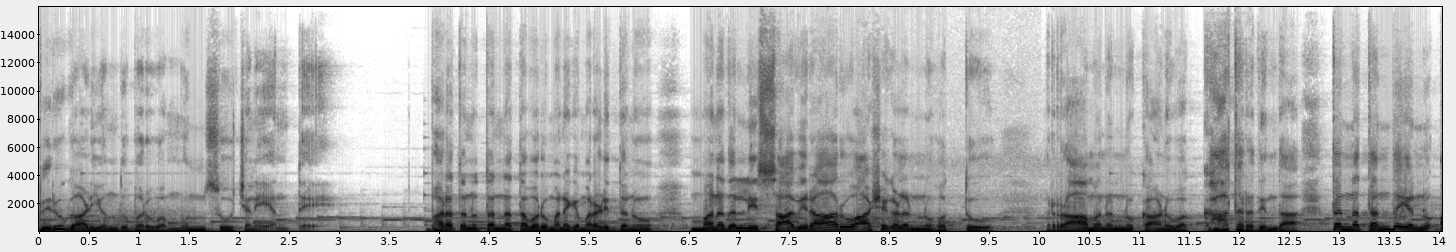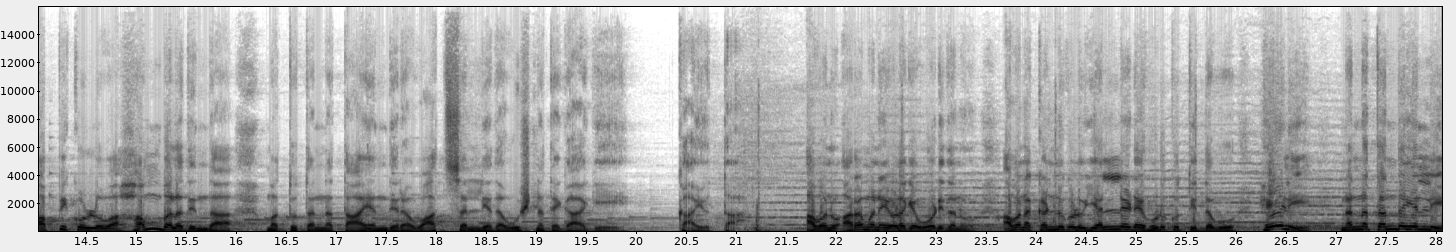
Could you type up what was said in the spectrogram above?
ಬಿರುಗಾಳಿಯೊಂದು ಬರುವ ಮುನ್ಸೂಚನೆಯಂತೆ. ಭರತನು ತನ್ನ ತವರು ಮನೆಗೆ ಮರಳಿದ್ದನು, ಮನದಲ್ಲಿ ಸಾವಿರಾರು ಆಶೆಗಳನ್ನು ಹೊತ್ತು ರಾಮನನ್ನು ಕಾಣುವ ಕಾತರದಿಂದ, ತನ್ನ ತಂದೆಯನ್ನು ಅಪ್ಪಿಕೊಳ್ಳುವ ಹಂಬಲದಿಂದ ಮತ್ತು ತನ್ನ ತಾಯಂದಿರ ವಾತ್ಸಲ್ಯದ ಉಷ್ಣತೆಗಾಗಿ ಕಾಯುತ್ತಾ. ಅವನು ಅರಮನೆಯೊಳಗೆ ಓಡಿದನು, ಅವನ ಕಣ್ಣುಗಳು ಎಲ್ಲೆಡೆ ಹುಡುಕುತ್ತಿದ್ದವು, ಹೇಳಿ ನನ್ನ ತಂದೆಯಲ್ಲಿ,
